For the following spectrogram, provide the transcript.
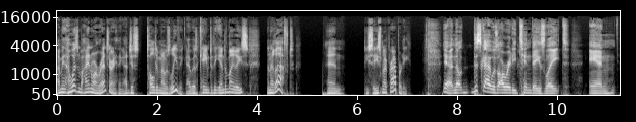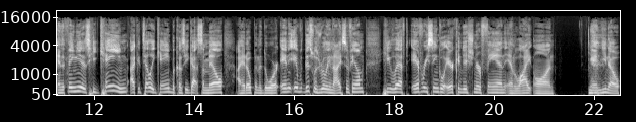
I mean, I wasn't behind him on rent or anything. I just told him I was leaving. I was came to the end of my lease and I left. And he seized my property. Yeah, no, this guy was already 10 days late. And and the thing is, he came. I could tell he came because he got some mail. I had opened the door, and it, this was really nice of him. He left every single air conditioner, fan, and light on, and you know,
